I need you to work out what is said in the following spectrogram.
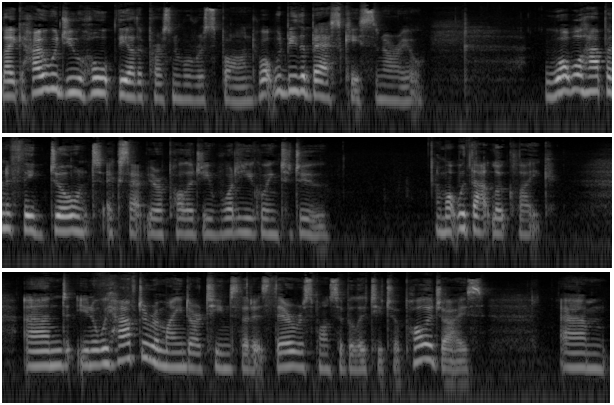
Like, how would you hope the other person will respond? What would be the best case scenario? What will happen if they don't accept your apology? What are you going to do? And what would that look like? And, you know, we have to remind our teens that it's their responsibility to apologize um,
